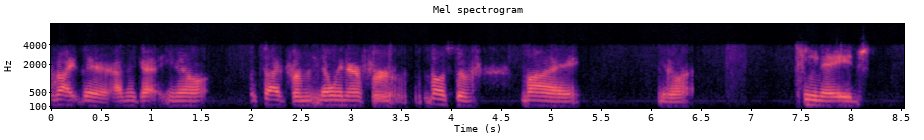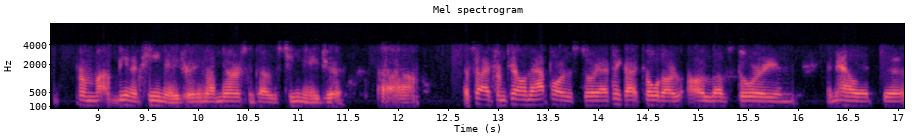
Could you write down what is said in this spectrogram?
right there. I think I, you know, aside from knowing her for most of my, you know, teenage, from my, being a teenager, you know, I've known her since I was a teenager. Uh, aside from telling that part of the story, I think I told our our love story and and how it uh,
